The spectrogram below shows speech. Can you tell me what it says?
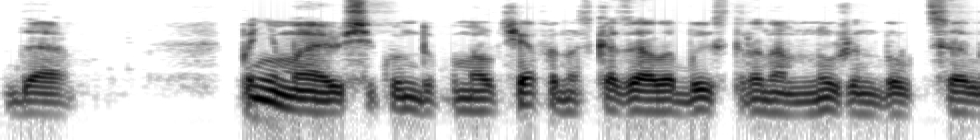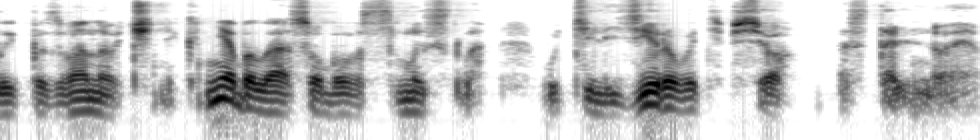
Да. Понимаю. Секунду помолчав, она сказала быстро, нам нужен был целый позвоночник. Не было особого смысла утилизировать все остальное.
